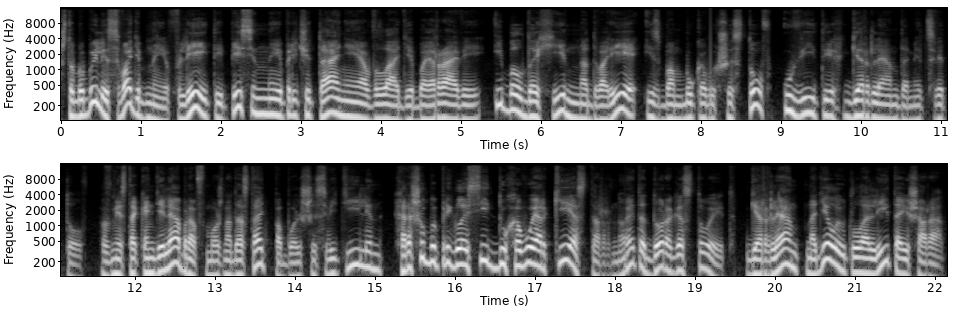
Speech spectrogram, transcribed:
чтобы были свадебные флейты, песенные причитания Владе Байрави и балдахин на дворе из бамбуковых шестов, увитых гирляндами цветов. Вместо канделябров можно достать побольше светилен. Хорошо бы пригласить духовой оркестр, но это дорого стоит. Гирлянд наделают Лолита и Шарат,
